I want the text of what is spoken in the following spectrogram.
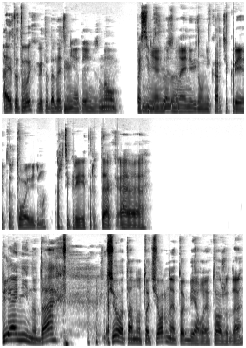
А это твой какой-то донатик? Нет, я не знаю. Ну, Спасибо за не донат. знаю, я не видел ни карте креатор, твой, видимо. Арти Креатор. Так, а, Пианино, да? Че вот оно, то черное, то белое тоже, да?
